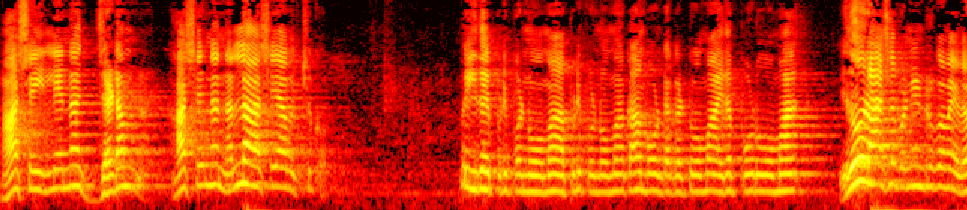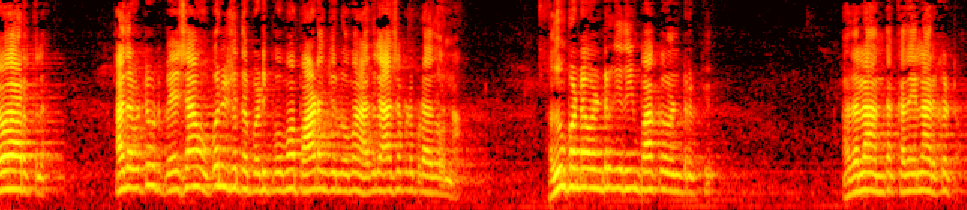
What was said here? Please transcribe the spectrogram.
ஆசை இல்லைன்னா ஜடம் ஆசைன்னா நல்ல ஆசையா வச்சுக்கோ. இப்போ இதை இப்படி பண்ணுவோமா அப்படி பண்ணுவோமா காம்பவுண்டை கட்டுவோமா இதை போடுவோமா? ஏதோ ஒரு ஆசை பண்ணிட்டு இருக்கோமே விவகாரத்தில். அதை விட்டு விட்டு பேசாமல் உபனிஷத்தை படிப்போமா பாடம் சொல்லுவோமா அதில் ஆசைப்படப்படாது ஒன்றா அதுவும் பண்ண வேண்டியிருக்கு இதையும் பார்க்க வேண்டியிருக்கு. அதெல்லாம் அந்த கதையெல்லாம் இருக்கட்டும்.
